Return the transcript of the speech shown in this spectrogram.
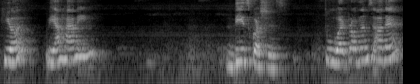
Here we are having these questions. Two word problems are there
